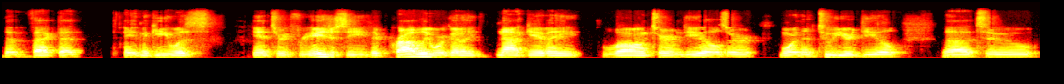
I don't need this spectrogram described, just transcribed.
the fact that hey, McGee was entering free agency, they probably were going to not give any long term deals or more than a two year deal uh, to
